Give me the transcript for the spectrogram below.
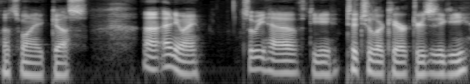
That's my guess. Uh, anyway, so we have the titular character Ziggy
